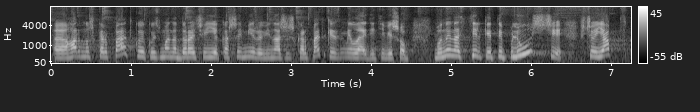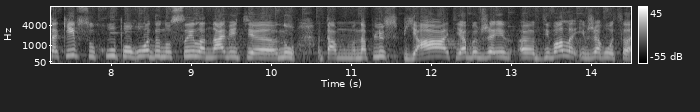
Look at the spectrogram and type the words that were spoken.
гарну шкарпетку, якусь в мене, до речі, є кашемірові наші шкарпетки з Міледі Shop, вони настільки теплющі, що я б в такі в суху погоду носила навіть е, ну там на плюс 5, я би вже їх е, вдівала і вже гоцала.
